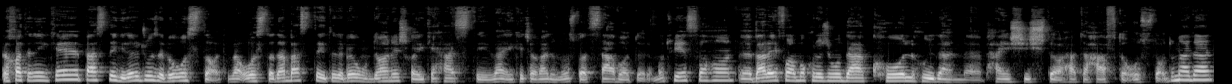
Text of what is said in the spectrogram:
به خاطر اینکه بستگی داره جزء به استاد و استادم بستگی داره به اون دانشگاهی که هستین و اینکه چقدر اون استاد سواد داره. ما توی اصفهان برای فارماکولوژیمون در کل حدودا 5 6 تا حتی 7 تا استاد اومدن.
